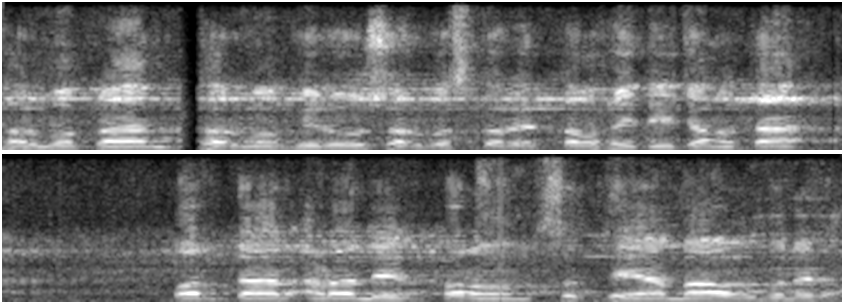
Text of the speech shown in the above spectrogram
ধর্মপ্রাণ, ধর্মভীরু, সর্বস্তরের তৌহিদি জনতা, পর্দার আড়ালের পরম শ্রদ্ধেয়া মা ও বোনেরা।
